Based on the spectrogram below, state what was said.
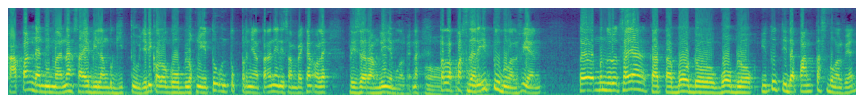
Kapan dan di mana saya bilang begitu. Jadi kalau gobloknya itu untuk pernyataan yang disampaikan oleh Riza Ramli Bung Alfian. Nah, Oh. terlepas dari itu Bung Alfian, eh, menurut saya kata bodoh, goblok itu tidak pantas Bung Alfian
